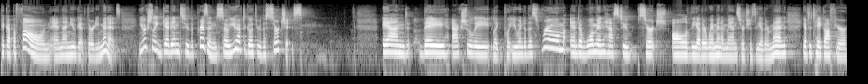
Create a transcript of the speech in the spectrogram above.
pick up a phone and then you get 30 minutes. You actually get into the prison, so you have to go through the searches and they actually like put you into this room and a woman has to search all of the other women. A man searches the other men. You have to take off your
